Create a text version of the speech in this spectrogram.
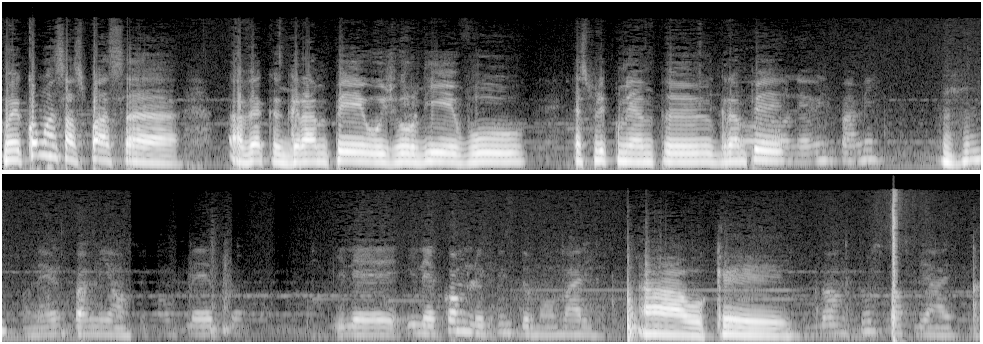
Mais comment ça se passe euh, avec Grand P aujourd'hui et vous? Explique-moi un peu, P. On est une famille. Mhm. On est une famille, on se complète. Il est, il est comme le fils de mon mari. Ah, ok. Il Donc tout se passe bien avec lui.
